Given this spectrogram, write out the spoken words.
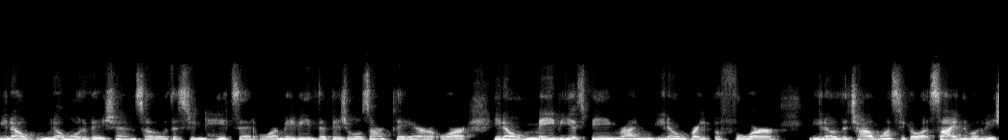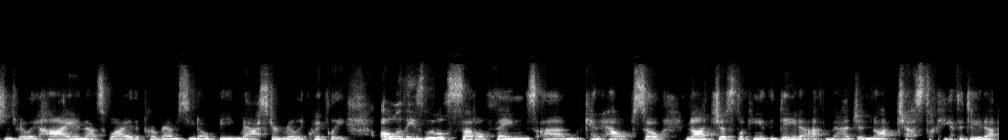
you know, no motivation. So the student hates it, or maybe the visuals aren't there, or, you know, maybe it's being run, you know, right before, you know, the child wants to go outside and the motivation is really high and that's why the program's you know being mastered really quickly all of these little subtle things um, can help so not just looking at the data imagine not just looking at the data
